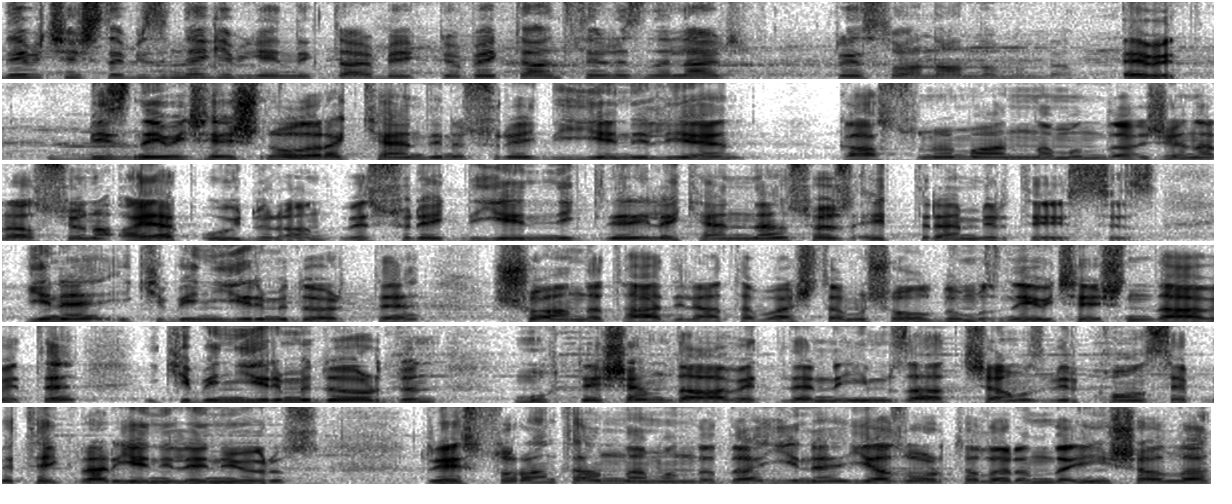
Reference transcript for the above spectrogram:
Nevi Çeşit'te bizi ne gibi yenilikler bekliyor? Beklentileriniz neler restoran anlamında? Evet, biz Nevi Çeşni olarak kendini sürekli yenileyen, gastronomi anlamında jenerasyona ayak uyduran ve sürekli yenilikleriyle kendinden söz ettiren bir tesisiz. Yine 2024'te şu anda tadilata başlamış olduğumuz Nevi Çeşni davete 2024'ün muhteşem davetlerine imza atacağımız bir konseptle tekrar yenileniyoruz. Restoran anlamında da yine yaz ortalarında inşallah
